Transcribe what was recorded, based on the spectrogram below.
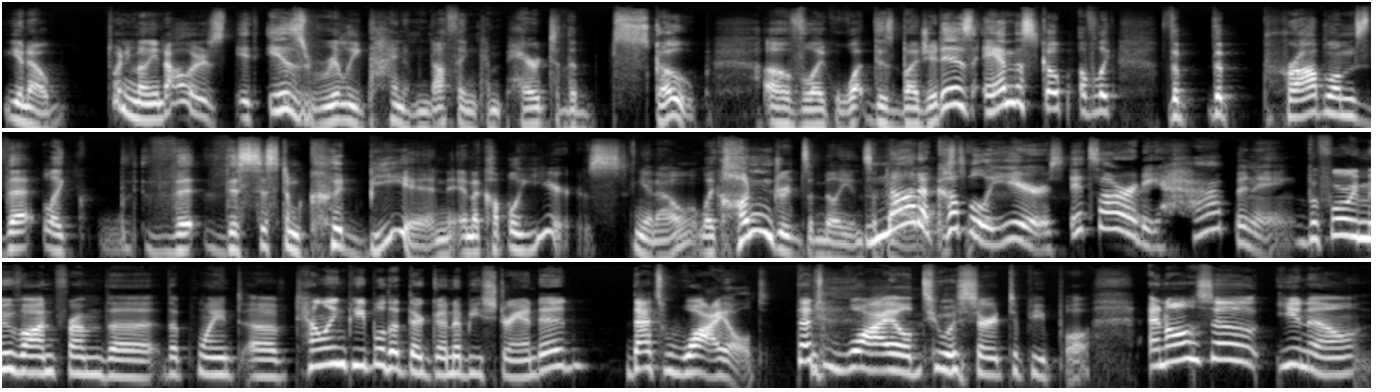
you know, $20 million, it is really kind of nothing compared to the scope of like what this budget is and the scope of like the the problems that like the the system could be in in a couple years, you know, like hundreds of millions of Not a couple of years. It's already happening. Before we move on from the the point of telling people that they're going to be stranded, that's wild. That's wild to assert to people. And also, you know,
